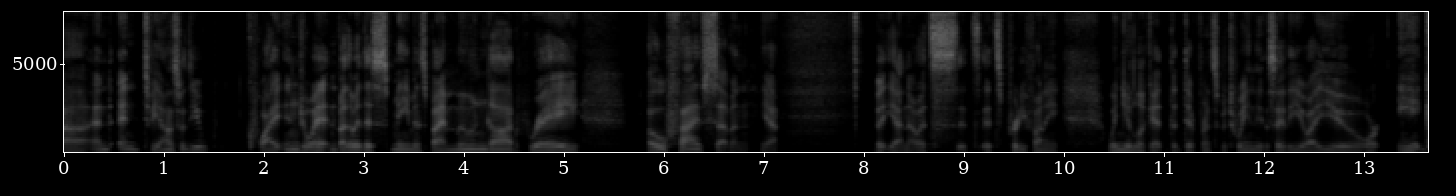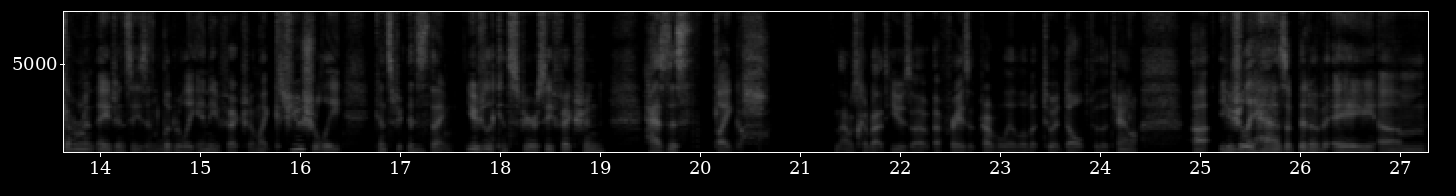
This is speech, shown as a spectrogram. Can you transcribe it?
Uh, and and to be honest with you, quite enjoy it. And by the way, this meme is by Moon God Ray 057. Yeah. But yeah, no, it's it's it's pretty funny when you look at the difference between the, say the UIU or government agencies and literally any fiction. Like, usually, consp- this thing. Usually, conspiracy fiction has this like I was about to use a, a, phrase that's probably a little bit too adult for the channel, uh, usually has a bit of a, um,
